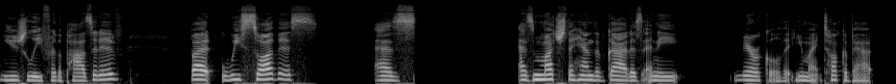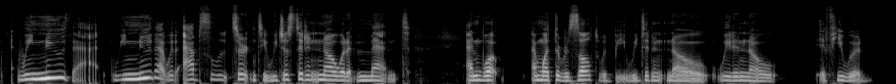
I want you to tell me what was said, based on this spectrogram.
usually for the positive. But we saw this as as much the hand of God as any miracle that you might talk about. We knew that. We knew that with absolute certainty. We just didn't know what it meant and what and what the result would be. We didn't know we didn't know if he would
